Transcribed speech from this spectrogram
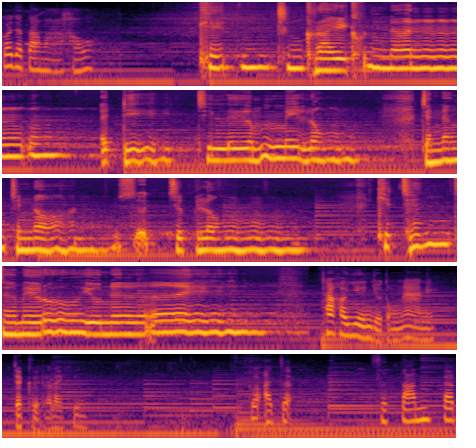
ก็จะตามหาเขา คิดถึงใครคนนั้น อดีตที่ลืมไม่ลง จะนั่งจะนอนสุดจุกลง คิดถึงแต่ไม่รู้อยู่ไหนถ้าเขายืนอยู่ตรงหน้านี่จะเกิดอะไรขึ้น ก็อาจจะสตันแป๊บ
